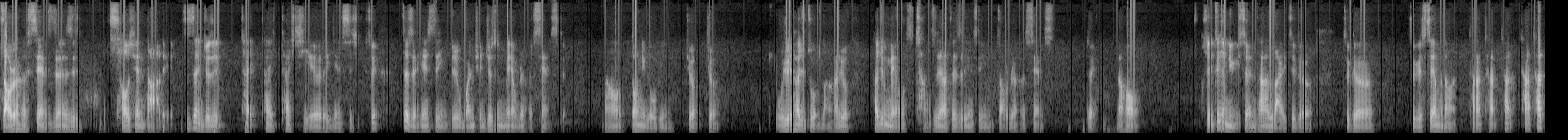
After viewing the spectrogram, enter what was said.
找任何 sense，真的是。超欠打的，这真的就是太太太邪恶的一件事情，所以这整件事情就是完全就是没有任何 sense 的。然后东尼罗宾就就，我觉得他就做很忙，他就他就没有尝试要在这件事情找任何 sense，对。然后，所以这个女生她来这个这个这个 seminar，她她她她她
